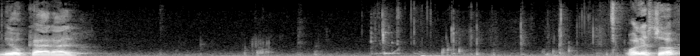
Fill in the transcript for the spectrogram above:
Meu caralho. Olha só.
